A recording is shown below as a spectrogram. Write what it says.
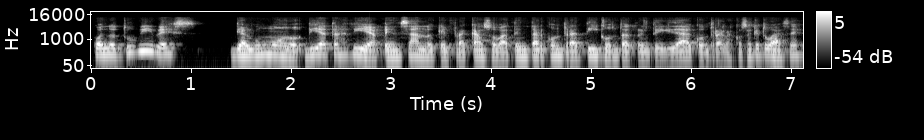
cuando tú vives de algún modo día tras día pensando que el fracaso va a atentar contra ti, contra tu integridad, contra las cosas que tú haces,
